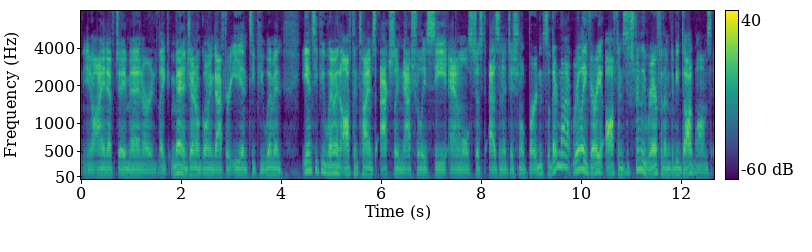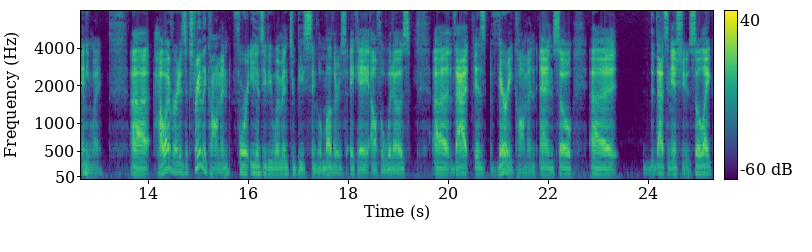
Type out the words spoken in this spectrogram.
you know, INFJ men, or like men in general going after ENTP women. ENTP women oftentimes actually naturally see animals just as an additional burden, so they're not really very often. It's extremely rare for them to be dog moms anyway. Uh, however, it is extremely common for ENTP women to be single mothers, aka alpha widows. Uh, that is very common, and so uh, that's an issue. So like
